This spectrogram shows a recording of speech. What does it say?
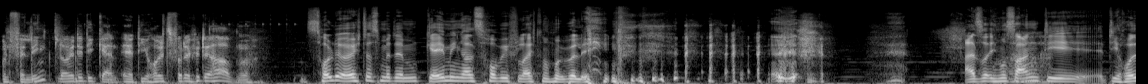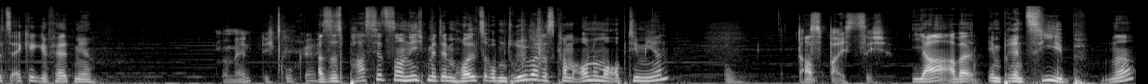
Und verlinkt Leute, die gern, äh, die Holz vor der Hütte haben. solltet ihr euch das mit dem Gaming als Hobby vielleicht nochmal überlegen. also ich muss sagen, die, die Holzecke gefällt mir. Moment, ich gucke. Also es passt jetzt noch nicht mit dem Holz oben drüber, das kann man auch nochmal optimieren. das beißt sich. Ja, aber im Prinzip, ne?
